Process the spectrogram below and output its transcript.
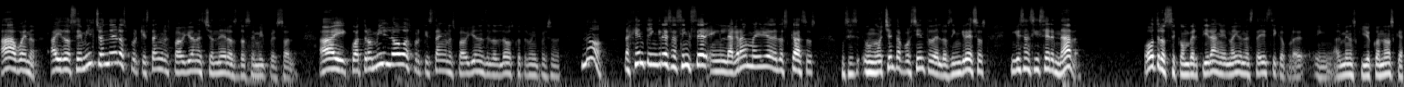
ah, bueno, hay 12 mil choneros porque están en los pabellones choneros 12 mil personas. Hay 4 mil lobos porque están en los pabellones de los lobos 4 mil personas. No, la gente ingresa sin ser, en la gran mayoría de los casos, un 80% de los ingresos ingresan sin ser nada. Otros se convertirán, en, no hay una estadística, en, al menos que yo conozca,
